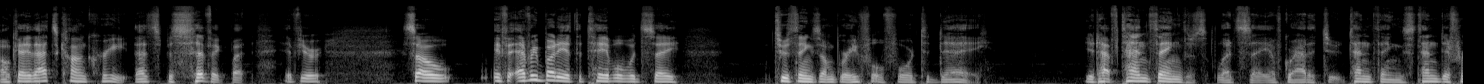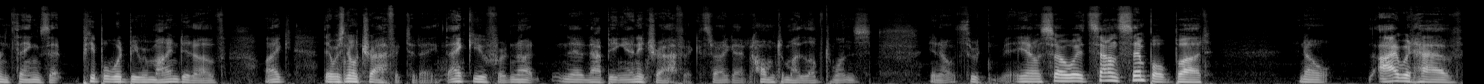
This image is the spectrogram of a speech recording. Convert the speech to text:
Okay, that's concrete, that's specific. But if you're so, if everybody at the table would say two things I'm grateful for today, you'd have 10 things, let's say, of gratitude, 10 things, 10 different things that people would be reminded of. Like there was no traffic today. Thank you for not there not being any traffic. So I got home to my loved ones, you know, through you know, so it sounds simple, but you know, I would have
